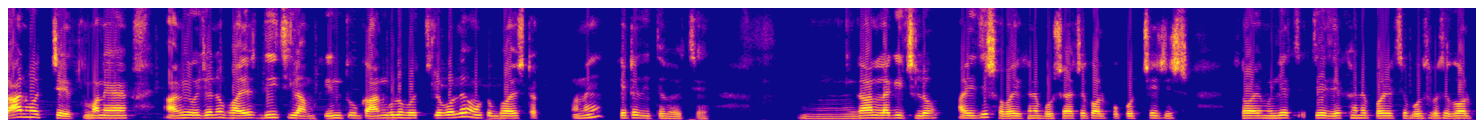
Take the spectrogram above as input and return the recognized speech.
গান হচ্ছে মানে আমি ওই জন্য ভয়েস দিয়েছিলাম, কিন্তু গানগুলো হচ্ছিল বলে আমাকে ভয়েসটা মানে কেটে দিতে হয়েছে। গান লাগিয়েছিল। আর এই যে সবাই এখানে বসে আছে, গল্প করছে, যে সবাই মিলে যে যেখানে পড়েছে, বসে বসে গল্প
